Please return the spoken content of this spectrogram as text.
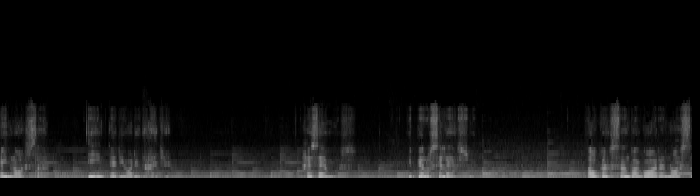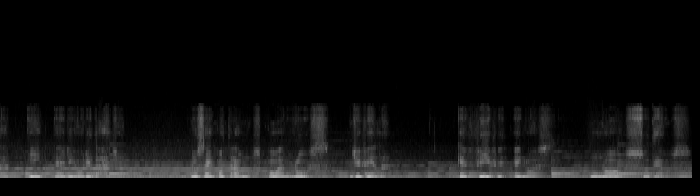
em nossa interioridade. Rezemos e, pelo silêncio, alcançando agora nossa interioridade, nos encontramos com a luz divina que vive em nós, nosso Deus.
